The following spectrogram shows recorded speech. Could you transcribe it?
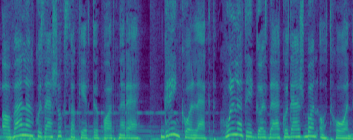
a vállalkozások szakértő partnere. Green Collect. gazdálkodásban otthon.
